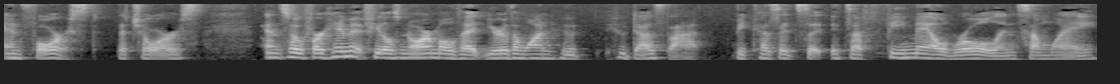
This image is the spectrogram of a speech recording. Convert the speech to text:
enforced the chores. And so for him, it feels normal that you're the one who, who does that because it's a, it's a female role in some way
